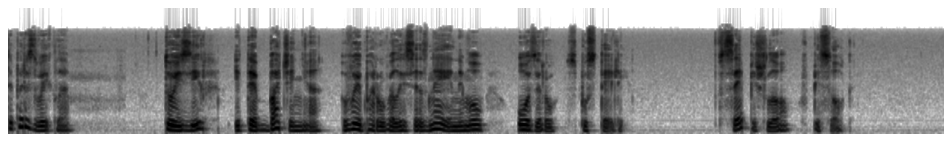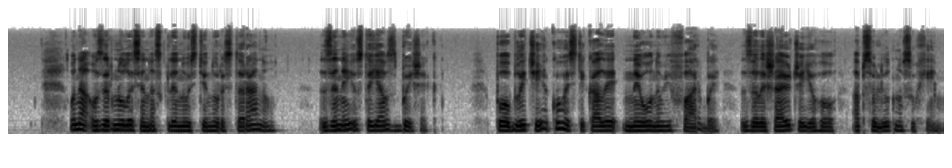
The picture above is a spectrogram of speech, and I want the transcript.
Тепер звикла. Той зір і те бачення випарувалися з неї, немов озеро з пустелі. Все пішло в пісок. Вона озирнулася на скляну стіну ресторану, за нею стояв збишек, по обличчі якого стікали неонові фарби, залишаючи його абсолютно сухим.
